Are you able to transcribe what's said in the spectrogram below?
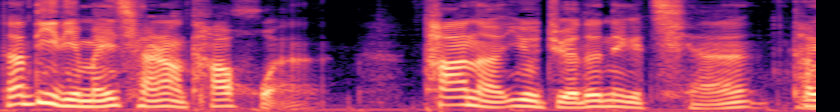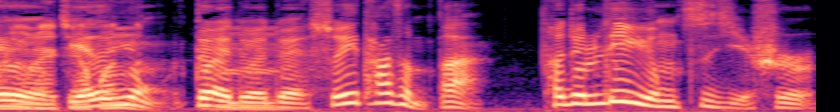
他弟弟没钱让他还，他呢又觉得那个钱他又有别的用，对对对，所以他怎么办？他就利用自己是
